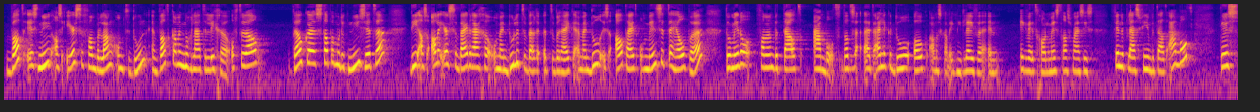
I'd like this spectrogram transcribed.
Wat is nu als eerste van belang om te doen en wat kan ik nog laten liggen? Oftewel, welke stappen moet ik nu zetten die als allereerste bijdragen om mijn doelen te, bereiken. En mijn doel is altijd om mensen te helpen door middel van een betaald aanbod. Dat is uiteindelijk het doel ook, anders kan ik niet leven. En ik weet gewoon, de meeste transformaties vinden plaats via een betaald aanbod. Dus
